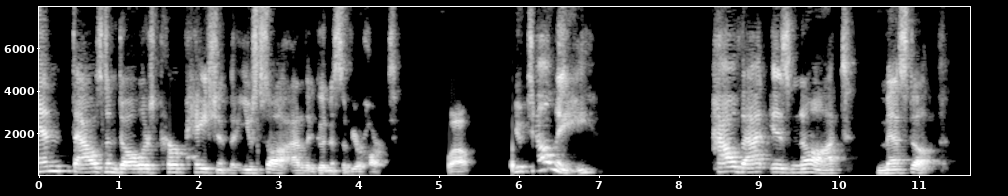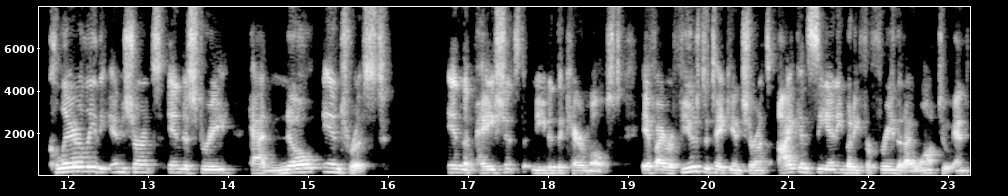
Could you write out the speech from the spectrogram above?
$10,000 per patient that you saw out of the goodness of your heart. Wow. You tell me how that is not messed up. Clearly, the insurance industry had no interest in the patients that needed the care most if I refuse to take insurance, I can see anybody for free that I want to. And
